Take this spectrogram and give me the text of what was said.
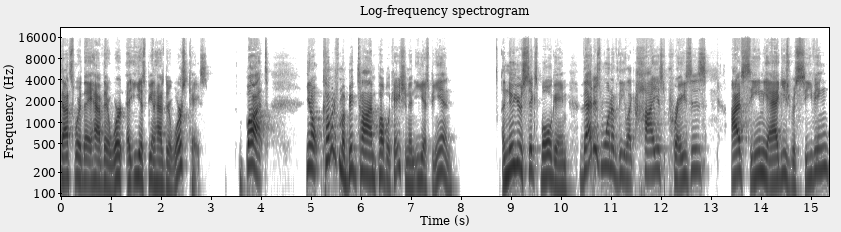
That's where they have their work. Uh, ESPN has their worst case. But, you know, coming from a big time publication in ESPN, a New Year's Six bowl game, that is one of the like highest praises I've seen the Aggies receiving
